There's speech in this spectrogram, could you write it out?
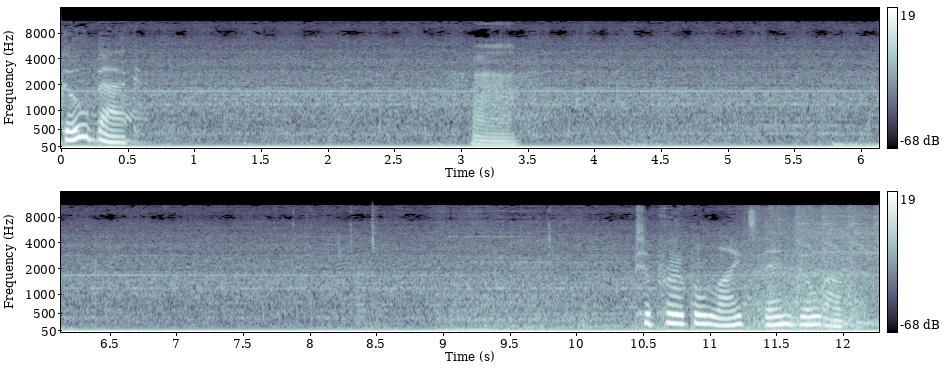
Go back. Hmm. To purple lights then go up.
